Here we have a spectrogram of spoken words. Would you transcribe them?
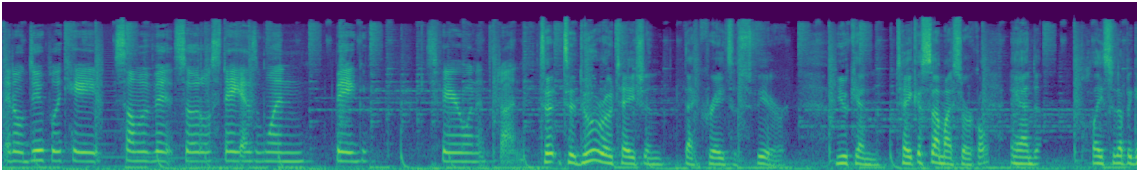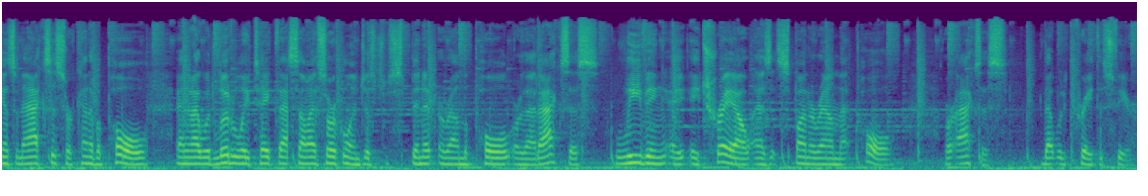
it'll duplicate some of it so it'll stay as one big sphere when it's done. To, to do a rotation that creates a sphere, you can take a semicircle and place it up against an axis or kind of a pole, and I would literally take that semicircle and just spin it around the pole or that axis, leaving a, a trail as it spun around that pole or axis that would create the sphere.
